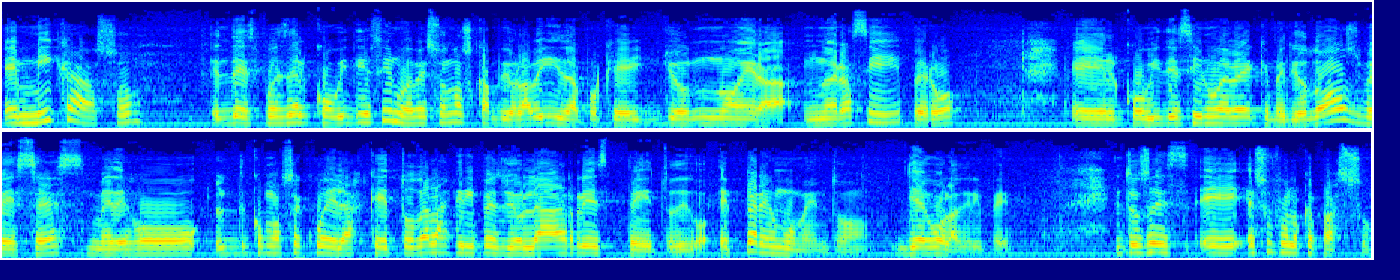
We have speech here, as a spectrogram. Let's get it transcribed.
en mi caso, después del COVID-19, eso nos cambió la vida, porque yo no era, no era así, pero el COVID-19 que me dio dos veces me dejó como secuelas que todas las gripes yo las respeto. Digo, espere un momento, llegó la gripe. Entonces, eh, eso fue lo que pasó.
